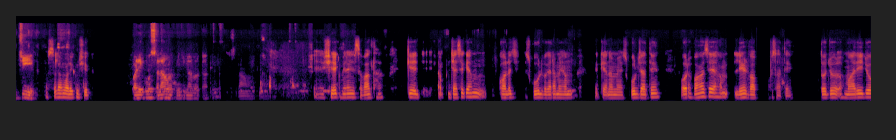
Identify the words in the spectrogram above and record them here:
जी। अस्सलाम वालेकुम शेख। वालेकुम अस्सलाम वरहमतुल्लाहि वबरकातुहू। शेख मेरा ये सवाल था कि जैसे कि हम कॉलेज स्कूल वगैरह में हम क्या नाम है स्कूल जाते हैं और वहाँ से हम लेट वापस आते हैं तो जो हमारी जो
